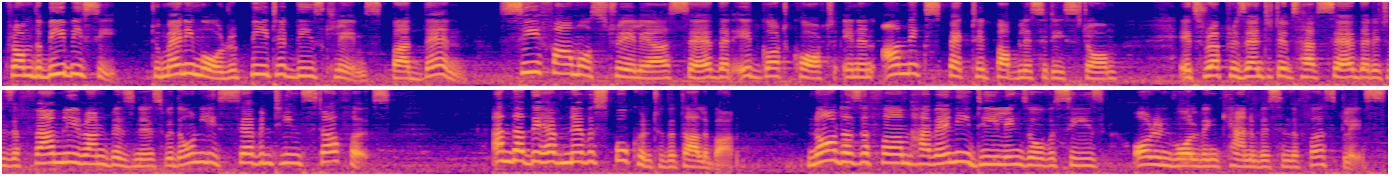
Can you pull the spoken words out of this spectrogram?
from the BBC to many more repeated these claims. But then, C-Pharm Australia said that it got caught in an unexpected publicity storm its representatives have said that it is a family run business with only 17 staffers and that they have never spoken to the Taliban. Nor does the firm have any dealings overseas or involving cannabis in the first place.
